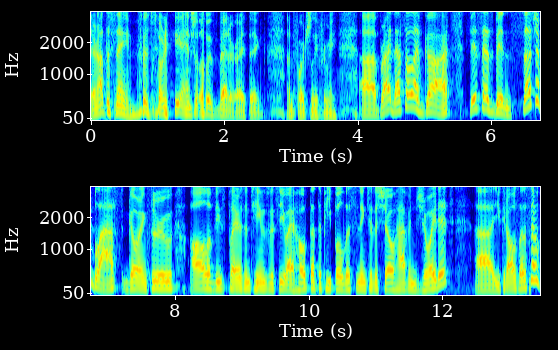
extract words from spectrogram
they're not the same. Tony DeAngelo is better, I think. Unfortunately for me, uh, Brian, that's all I've got. This has been such a blast going through all of these players and teams with you. I hope that the people listening to the show have enjoyed it. Uh, you could always let us know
